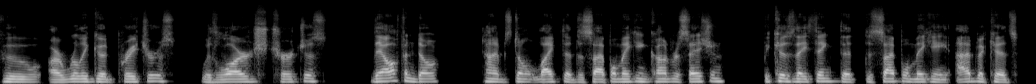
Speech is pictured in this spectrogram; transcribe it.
who are really good preachers with large churches, they often don't times don't like the disciple making conversation because they think that disciple making advocates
